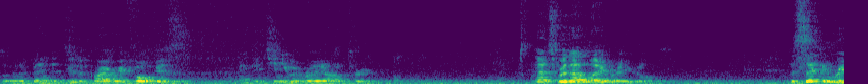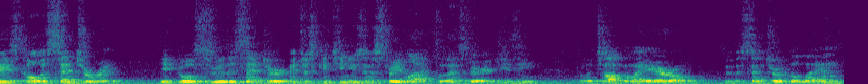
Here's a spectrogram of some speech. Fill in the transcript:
So I'm going to bend it through the primary focus and continue it right on through. That's where that light ray goes. The second ray is called a center ray. It goes through the center and just continues in a straight line. So that's very easy. From the top of my arrow through the center of the lens,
